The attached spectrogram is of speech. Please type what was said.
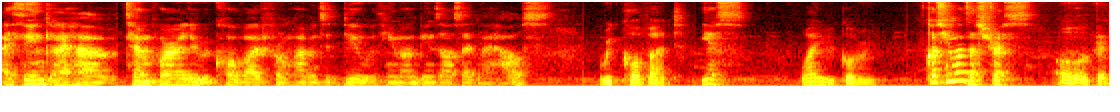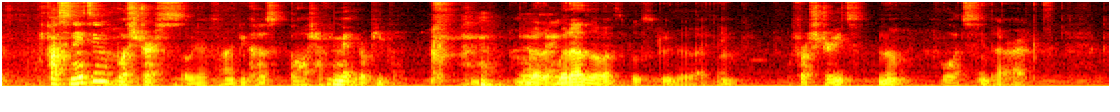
I think I have temporarily recovered from having to deal with human beings outside my house. Recovered. Yes, Why are you recovering? because humans are stress. Oh, okay. Fascinating, but stress. Oh, okay, fine. Because, gosh, have you met your people? No, but, but that's what we're supposed to do, though, I think. Frustrate? No, What? interact.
